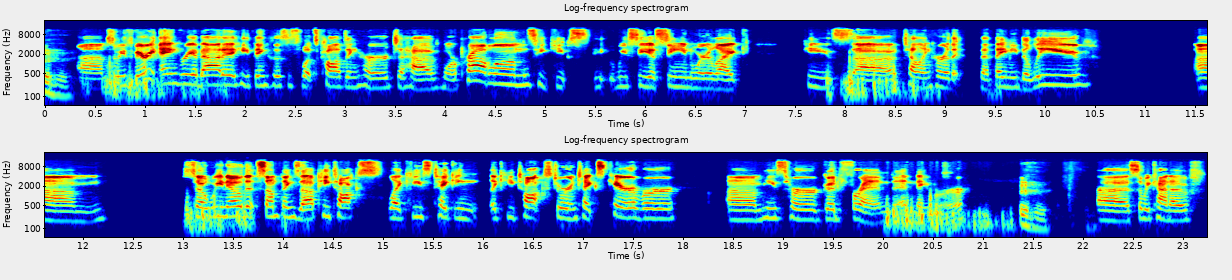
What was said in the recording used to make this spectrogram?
Mhm. Um, so he's very angry about it. He thinks this is what's causing her to have more problems. He keeps. We see a scene where like he's uh, telling her that that they need to leave. Um, so we know that something's up. He talks like he's taking like he talks to her and takes care of her. Um, he's her good friend and neighbor. Mhm. Uh, so we kind of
